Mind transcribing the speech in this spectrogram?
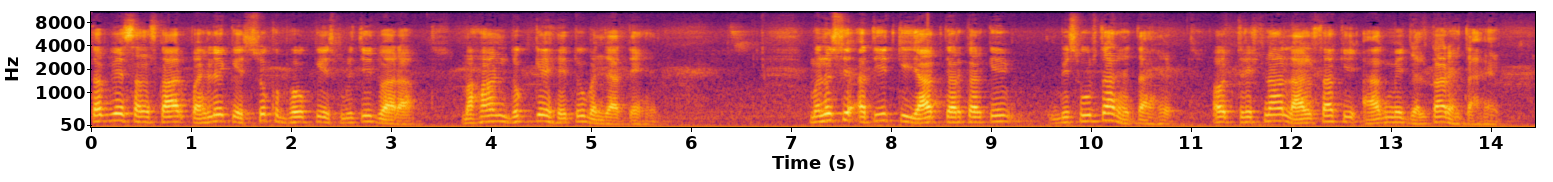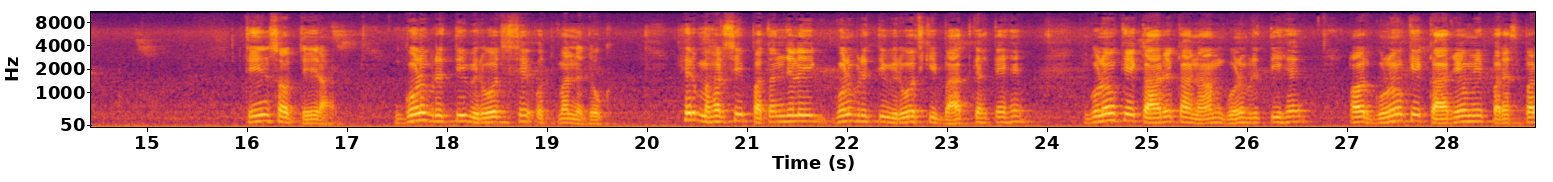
तब वे संस्कार पहले के सुख भोग की स्मृति द्वारा महान दुख के हेतु बन जाते हैं। मनुष्य अतीत की याद कर करके विसूरता रहता है और तृष्णा लालसा की आग में जलता रहता है। 313 गुण वृत्ति विरोध से उत्पन्न दुख। फिर महर्षि पतंजलि गुण वृत्ति विरोध की बात कहते हैं। गुणों के कार्य का नाम गुणवृत्ति है और गुणों के कार्यों में परस्पर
